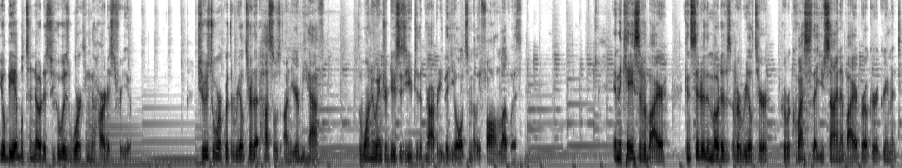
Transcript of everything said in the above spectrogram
you'll be able to notice who is working the hardest for you. Choose to work with a realtor that hustles on your behalf the one who introduces you to the property that you ultimately fall in love with. In the case of a buyer, consider the motives of a realtor who requests that you sign a buyer broker agreement.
